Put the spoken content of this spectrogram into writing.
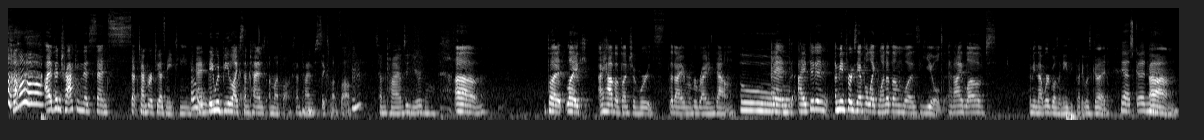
Ah. I've been tracking this since September of 2018, Oh. Mm-hmm. and they would be like sometimes a month long, sometimes six months long, sometimes a year long. Um, but like, I have a bunch of words that I remember writing down. Oh. And I didn't, I mean, for example, like one of them was yield, and I loved, I mean, that word wasn't easy, but it was good. yeah, it's good. Um,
